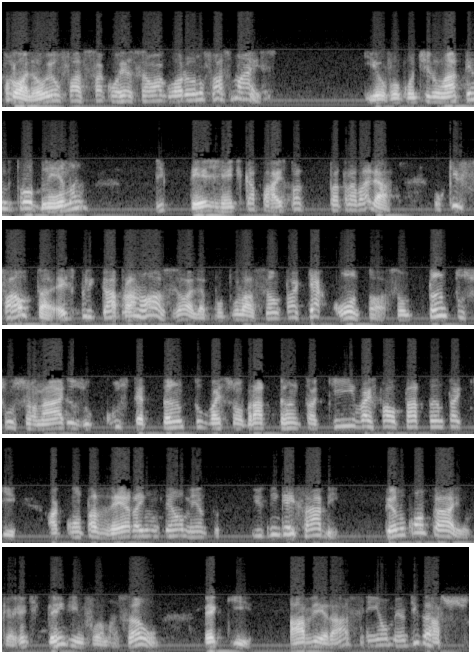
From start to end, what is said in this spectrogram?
falou, olha, ou eu faço essa correção agora ou eu não faço mais. E eu vou continuar tendo problema de ter gente capaz para trabalhar. O que falta é explicar para nós, olha, a população está aqui a conta, ó, são tantos funcionários, o custo é tanto, vai sobrar tanto aqui, vai faltar tanto aqui. A conta zera e não tem aumento. Isso ninguém sabe. Pelo contrário, o que a gente tem de informação é que haverá sim aumento de gastos.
